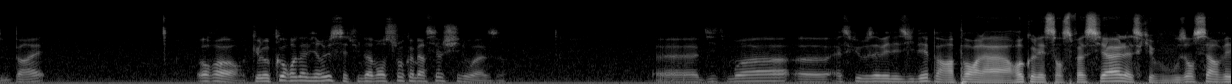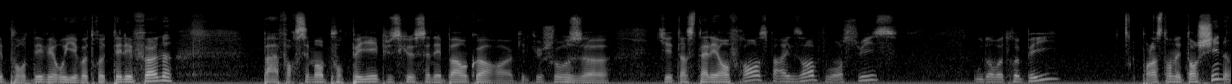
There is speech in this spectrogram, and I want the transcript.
Il me paraît. Aurore, que le coronavirus est une invention commerciale chinoise. Euh, dites-moi, euh, est-ce que vous avez des idées par rapport à la reconnaissance faciale? Est-ce que vous vous en servez pour déverrouiller votre téléphone? Pas forcément pour payer puisque ce n'est pas encore euh, quelque chose qui est installé en France par exemple, ou en Suisse, ou dans votre pays. Pour l'instant on est en Chine.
